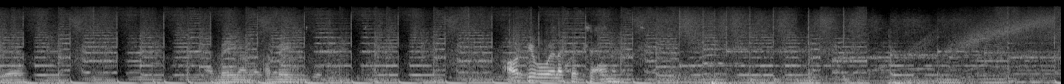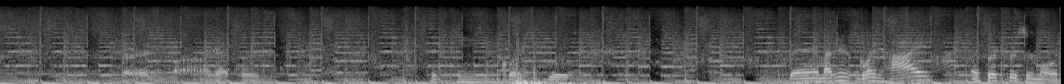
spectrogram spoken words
Yeah. I mean, I mean, I would give away like a 10. I got first. 15. Of course, dude. Then imagine going high and first person mode.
